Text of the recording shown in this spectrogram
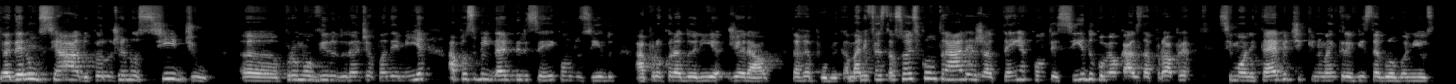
eh, denunciado pelo genocídio uh, promovido durante a pandemia, a possibilidade dele ser reconduzido à Procuradoria-Geral da República. Manifestações contrárias já têm acontecido, como é o caso da própria Simone Tebet, que numa entrevista à Globo News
